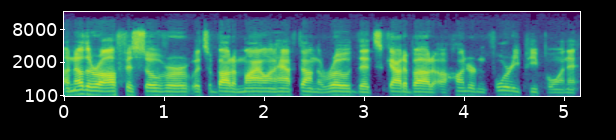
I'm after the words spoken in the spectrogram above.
another office over, it's about a mile and a half down the road that's got about 140 people in it.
